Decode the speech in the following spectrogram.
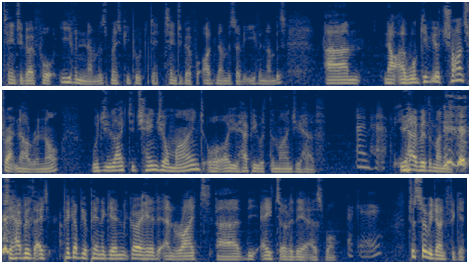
tend to go for even numbers. Most people t- tend to go for odd numbers over even numbers. Um, now I will give you a chance right now, Renal. Would you like to change your mind or are you happy with the mind you have? I'm happy. You're happy with the money. so you're happy with eight. Pick up your pen again, go ahead and write, uh, the eight over there as well. Okay. Just so we don't forget.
